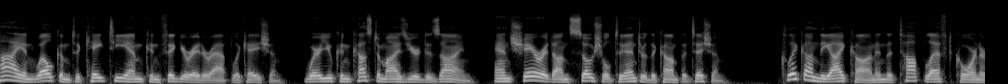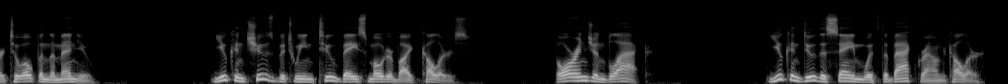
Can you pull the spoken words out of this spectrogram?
Hi and welcome to KTM Configurator application, where you can customize your design and share it on social to enter the competition. Click on the icon in the top left corner to open the menu. You can choose between two base motorbike colors. Orange and black. You can do the same with the background color.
